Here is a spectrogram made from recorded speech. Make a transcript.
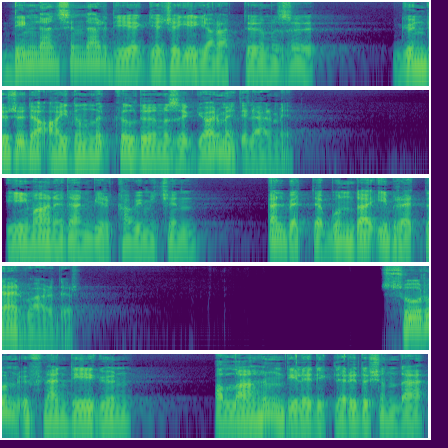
Dinlensinler diye geceyi yarattığımızı, gündüzü de aydınlık kıldığımızı görmediler mi? İman eden bir kavim için elbette bunda ibretler vardır. Surun üflendiği gün, Allah'ın diledikleri dışında,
